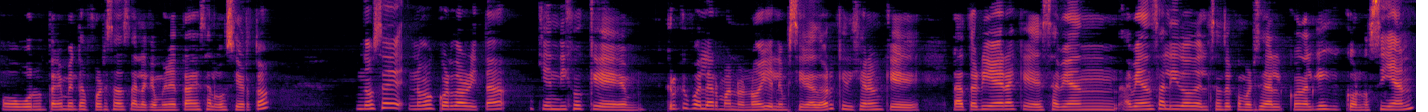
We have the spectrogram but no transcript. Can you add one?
o voluntariamente a fuerzas a la camioneta es algo cierto. No sé, no me acuerdo ahorita, quien dijo que, creo que fue el hermano, ¿no? Y el investigador, que dijeron que la teoría era que se habían, habían salido del centro comercial con alguien que conocían,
